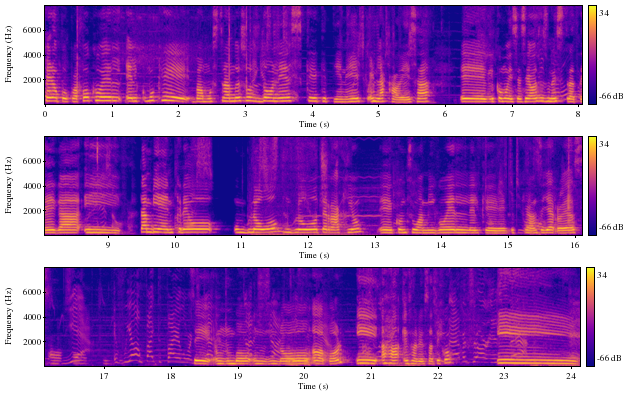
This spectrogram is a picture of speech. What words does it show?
Pero poco a poco él, él como que va mostrando esos dones que, que tiene en la cabeza. Eh, como dice Sebas, es un estratega y también creó un globo, un globo terráqueo eh, con su amigo, el, el que, va en silla ruedas. Sí, un, bo- un- a vapor. Y, ajá, es aerostático. Y,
